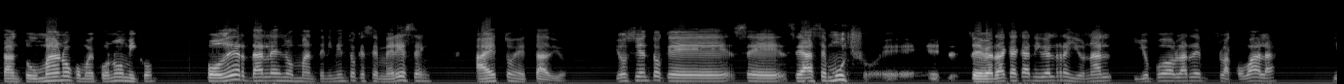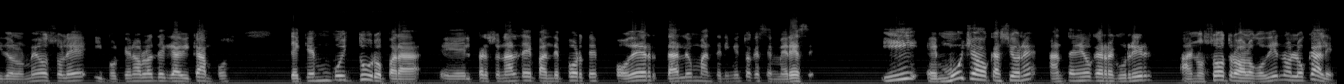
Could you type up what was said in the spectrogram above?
tanto humano como económico, poder darles los mantenimientos que se merecen a estos estadios. Yo siento que se, se hace mucho. Eh, eh, de verdad que acá a nivel regional, y yo puedo hablar de Flacobala y de Olmedo Solé, y por qué no hablar del Gaby Campos, de que es muy duro para eh, el personal de Pandeporte poder darle un mantenimiento que se merece. Y en muchas ocasiones han tenido que recurrir a nosotros, a los gobiernos locales,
